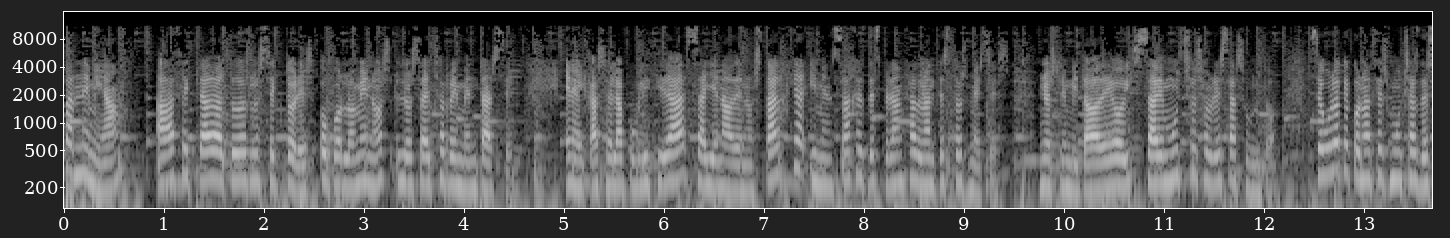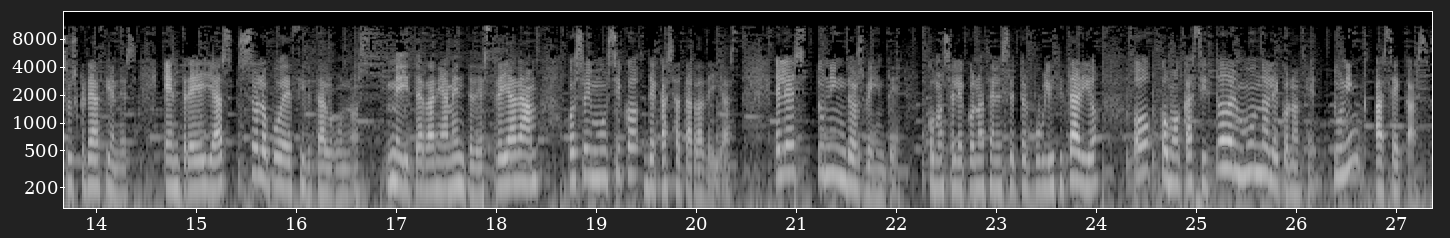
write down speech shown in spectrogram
pandemia ha afectado a todos los sectores, o por lo menos los ha hecho reinventarse. En el caso de la publicidad, se ha llenado de nostalgia y mensajes de esperanza durante estos meses. Nuestro invitado de hoy sabe mucho sobre este asunto. Seguro que conoces muchas de sus creaciones. Entre ellas, solo puedo decirte algunos. Mediterráneamente de Estrella Damm o Soy músico de Casa Tarradellas. Él es Tuning 220, como se le conoce en el sector publicitario, o como casi todo el mundo le conoce, Tuning a secas.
